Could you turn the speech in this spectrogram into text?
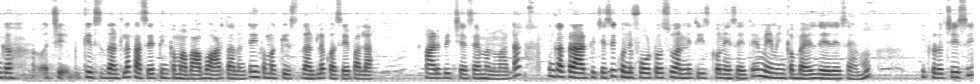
ఇంకా వచ్చి కిడ్స్ దాంట్లో కాసేపు ఇంకా మా బాబు ఆడతానంటే ఇంకా మా కిడ్స్ దాంట్లో కాసేపు అలా ఆడిపించేసామన్నమాట ఇంకా అక్కడ ఆడిపించేసి కొన్ని ఫొటోస్ అన్నీ తీసుకొనేసి అయితే మేము ఇంకా బయలుదేరేసాము. ఇక్కడ వచ్చేసి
